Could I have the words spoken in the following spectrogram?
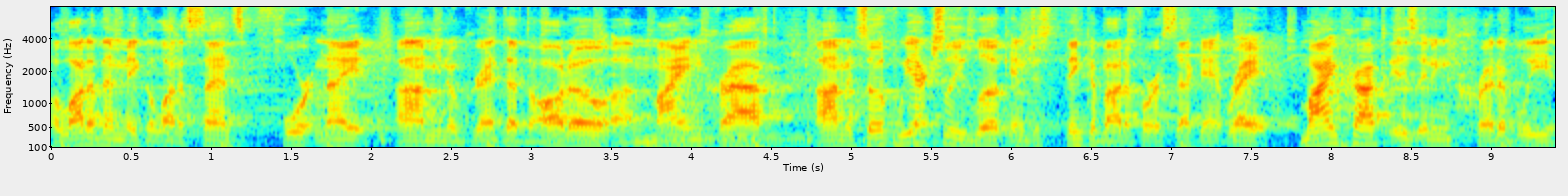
A lot of them make a lot of sense. Fortnite, um, you know, Grand Theft Auto, uh, Minecraft. Um, and so if we actually look and just think about it for a second, right? Minecraft is an incredibly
